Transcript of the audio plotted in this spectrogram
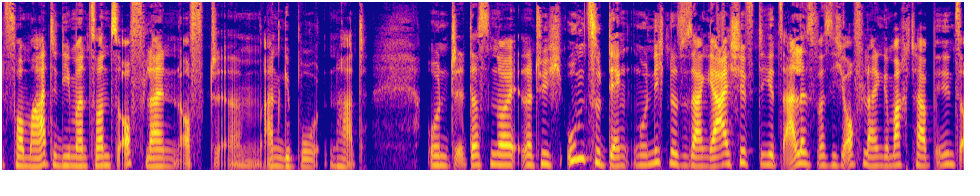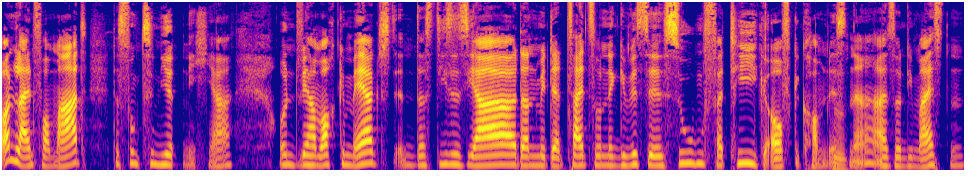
Formate, die man sonst offline oft ähm, angeboten hat. Und das neu, natürlich umzudenken und nicht nur zu sagen, ja, ich shifte jetzt alles, was ich offline gemacht habe, ins Online-Format, das funktioniert nicht, ja. Und wir haben auch gemerkt, dass dieses Jahr dann mit der Zeit so eine gewisse Zoom-Fatigue aufgekommen ist. Mhm. Ne? Also die meisten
